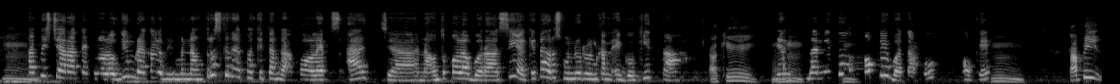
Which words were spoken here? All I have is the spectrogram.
Hmm. Tapi secara teknologi mereka lebih menang. Terus kenapa kita nggak kolaps aja? Nah untuk kolaborasi ya kita harus menurunkan ego kita. Oke. Okay. Dan, hmm. dan itu hmm. oke okay buat aku. Oke. Okay. Hmm. Tapi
